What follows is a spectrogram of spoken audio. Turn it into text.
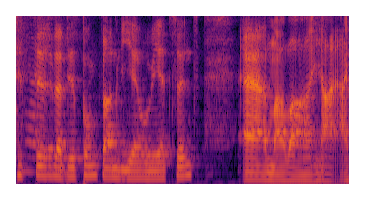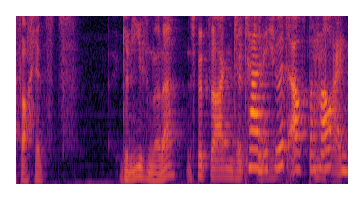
bis wir über den Punkt waren, wie, wo wir jetzt sind. Ähm, aber ja, einfach jetzt genießen, oder? Ich würde sagen, Total. Ich würde auch behaupten,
